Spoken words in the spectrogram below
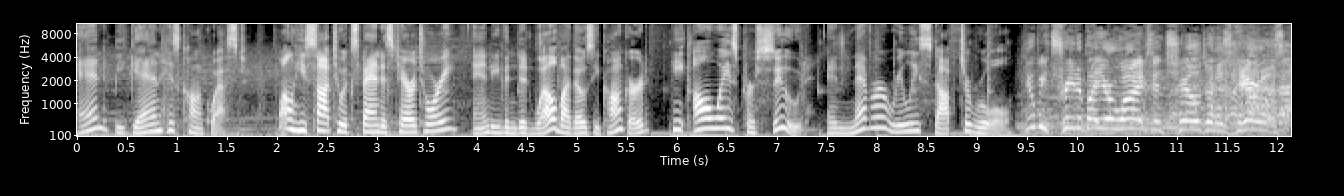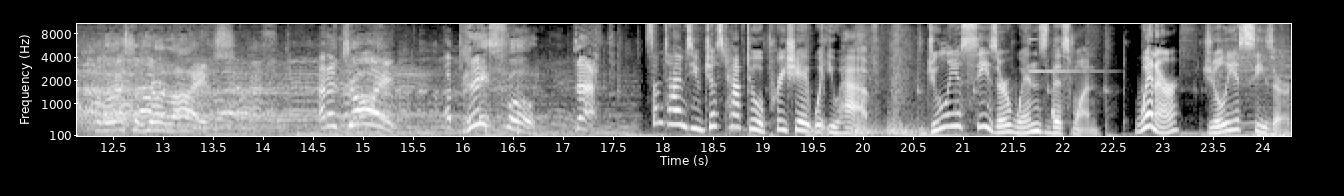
and began his conquest. While he sought to expand his territory, and even did well by those he conquered, he always pursued and never really stopped to rule. You'll be treated by your wives and children as heroes for the rest of your lives. And enjoy a peaceful death. Sometimes you just have to appreciate what you have. Julius Caesar wins this one. Winner, Julius Caesar.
